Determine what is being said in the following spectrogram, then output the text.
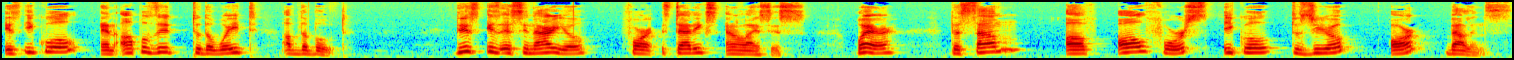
is equal and opposite to the weight of the boat. This is a scenario for statics analysis where the sum of all force equal to zero or balance.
